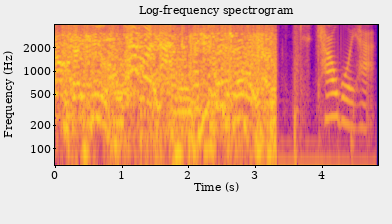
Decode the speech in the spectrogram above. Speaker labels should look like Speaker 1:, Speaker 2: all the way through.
Speaker 1: Cowboy hat.
Speaker 2: Cowboy hat.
